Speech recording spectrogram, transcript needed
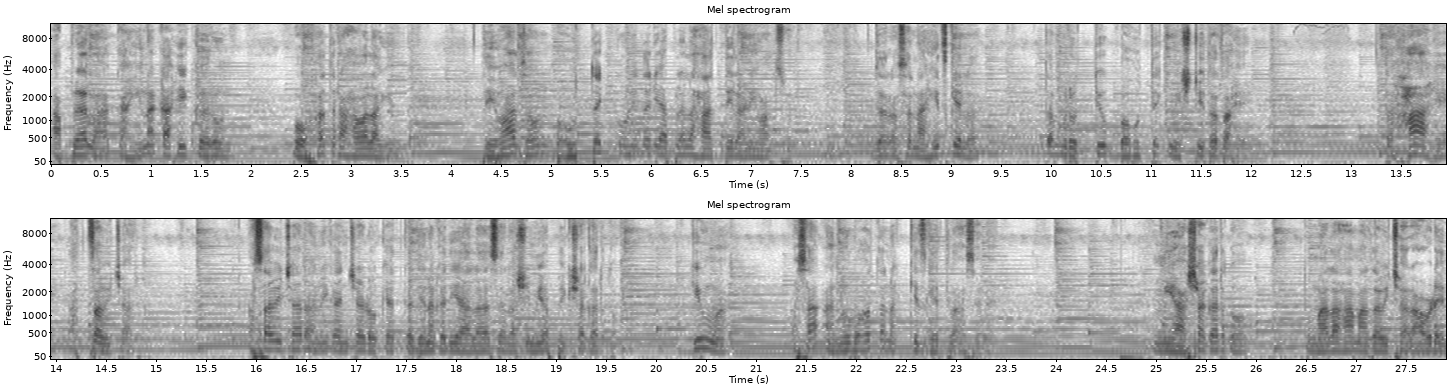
आपल्याला काही ना काही करून पोहत राहावं लागेल. तेव्हा जाऊन बहुतेक कोणीतरी आपल्याला हात दिला आणि वाचवेल. जर असं नाहीच केलं तर मृत्यू बहुतेक निश्चितच आहे. तर हा आहे आजचा विचार. असा विचार अनेकांच्या डोक्यात कधी ना कधी आला असेल अशी मी अपेक्षा करतो. किंवा असा अनुभव तर नक्कीच घेतला असेल. मी आशा करतो तुम्हाला हा माझा विचार आवडेल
